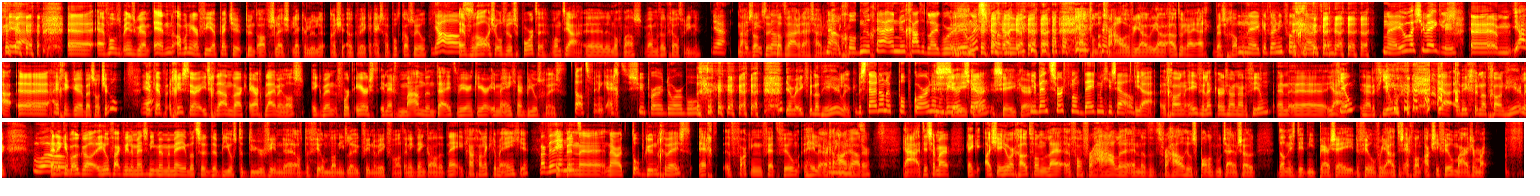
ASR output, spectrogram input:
Ja. En volg ons op Instagram en abonneer via petje.af slash lekker lullen als je elke week een extra podcast wil. Ja, En vooral als je ons wilt supporten. Want ja, eh, nogmaals, wij moeten ook geld verdienen. ja Nou, precies dat, eh, dat waren de huishoudelijke Nou, god, nu, ga, nu gaat het leuk worden, jongens. Vanaf nu. nou, ik vond dat verhaal over jou, jouw autorij eigenlijk best grappig. Nee, ik heb daar niet van genoten. Nee, hoe was je week, Luc? Ehm, ja, eh, eigenlijk eh, best wel chill. Ja? Ik heb gisteren iets gedaan waar ik erg blij mee was. Ik ben voor het eerst in echt maanden tijd weer een keer in mijn eentje naar het bios geweest. Dat vind ik echt super adorable. ja, maar ik vind dat heerlijk. Bestel dan ook popcorn en een biertje. Zeker, zeker. Je bent een soort van op date met jezelf. Ja, gewoon even lekker zo naar de film. En, eh, ja, Film? Naar de film. ja, en ik vind dat gewoon heerlijk. Wow. En ik heb ook wel heel vaak willen mensen niet met me mee, omdat ze de bios te duur vinden of de film dan niet leuk vinden, weet ik veel wat. En ik denk dan altijd, nee, ik ga gewoon lekker in mijn eentje. Maar wil jij Ik ben niet... eh, naar Top Gun geweest. Echt een fucking vette film. Hele erg aanrader. Ja, het is zeg maar... Kijk, als je heel erg houdt van, van verhalen... en dat het verhaal heel spannend moet zijn of zo... dan is dit niet per se de film voor jou. Het is echt wel een actiefilm. Maar zeg maar,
